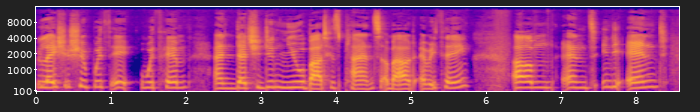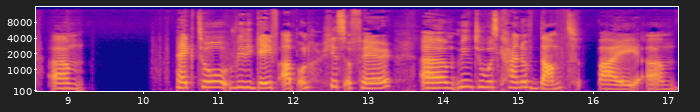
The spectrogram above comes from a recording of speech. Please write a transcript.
relationship with it, with him and that she didn't knew about his plans about everything. Um, and in the end, um, Baekdo really gave up on his affair. Um, Minju was kind of dumped by um,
